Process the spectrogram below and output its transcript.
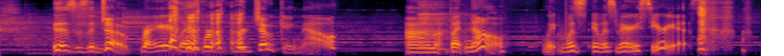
this is a joke, right? Like we're we're joking now. Um, but no, it was it was very serious.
